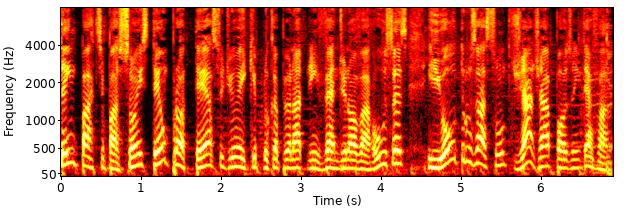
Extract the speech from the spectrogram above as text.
tem participações, tem um protesto de uma equipe do Campeonato de Inverno de Nova Russas e outros assuntos já já após o intervalo.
